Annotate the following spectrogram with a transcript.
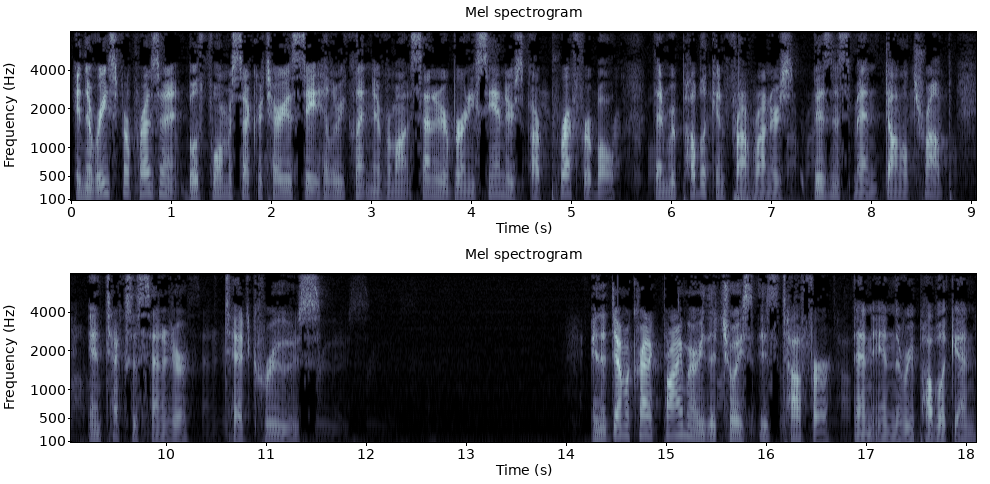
In the race for president, both former Secretary of State Hillary Clinton and Vermont Senator Bernie Sanders are preferable than Republican frontrunners, businessmen Donald Trump and Texas Senator Ted Cruz. In the Democratic primary, the choice is tougher than in the Republican.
